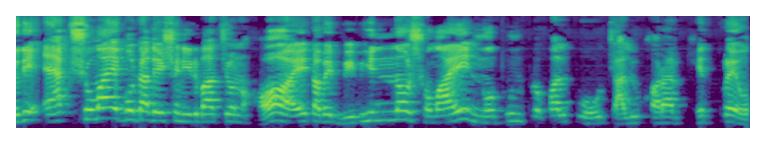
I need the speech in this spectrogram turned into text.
যদি এক সময়ে গোটা দেশে নির্বাচন হয়, তবে বিভিন্ন সময়ে নতুন প্রকল্প চালু করার ক্ষেত্রেও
